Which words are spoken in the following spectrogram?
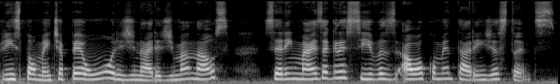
principalmente a P1, originária de Manaus, serem mais agressivas ao acometerem gestantes.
